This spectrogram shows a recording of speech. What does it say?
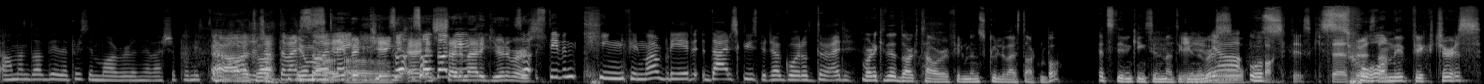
Ja, men da blir det plutselig Marvel-universet på nytt. Ja, igjen, og vet du hva? kommer til å være Jo, så men lei. Stephen King, Så- eh, så blir- Cinematic Universe. Så Stephen King-filmer blir der skuespillere går og dør. Var det ikke det Dark Tower-filmen skulle være starten på? Et Stephen King Cinematic Jo, Universe. Ja. Og faktisk. Det Sony Pictures,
